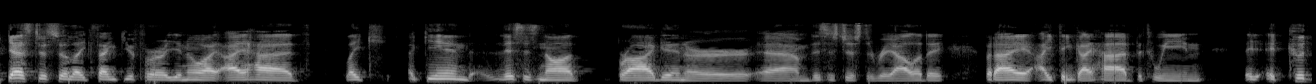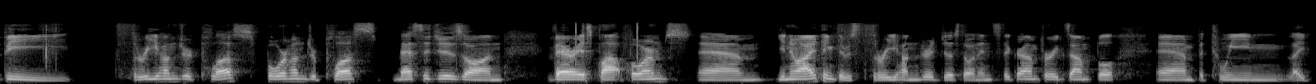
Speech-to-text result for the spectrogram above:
guess just to like thank you for you know I, I had like again this is not bragging or um this is just the reality, but I I think I had between it, it could be 300 plus 400 plus messages on various platforms. Um, you know, I think there was 300 just on Instagram, for example, um, between like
